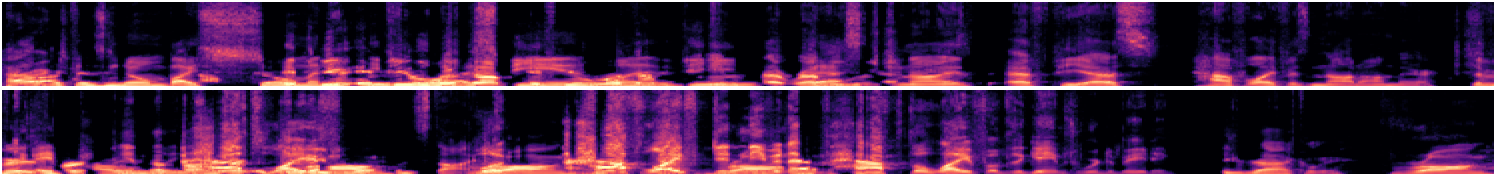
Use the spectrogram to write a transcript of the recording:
Half Life is known by so if many you, people if you look as up if you look up of games the that revolutionized FPS, Half Life is not on there. The very It first game that's probably on there is Half-Life- Wolfenstein. Look, wrong, Half Life didn't even have half the life of the games we're debating. exactly. Wrong.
